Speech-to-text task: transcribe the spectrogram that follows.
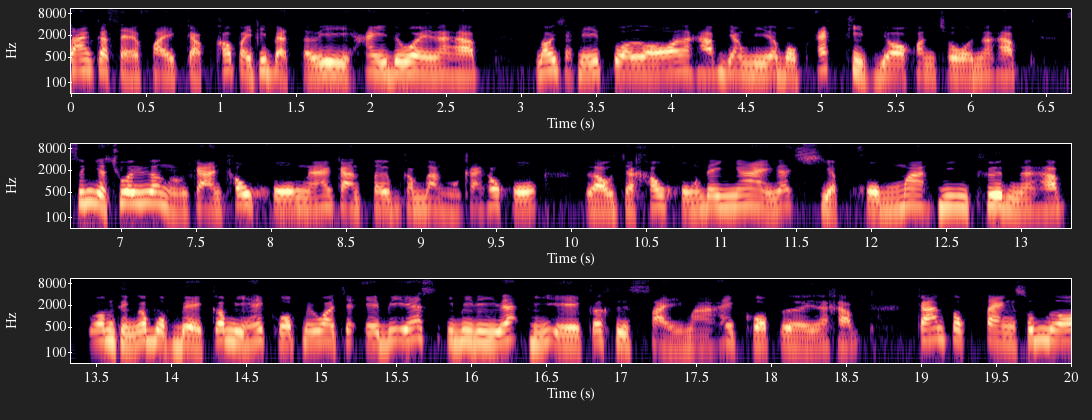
ร้างกระแสไฟกลับเข้าไปที่แบตเตอรี่ให้ด้วยนะครับนอกจากนี้ตัวล้อนะครับยังมีระบบ Active Yaw Control นะครับซึ่งจะช่วยเรื่องของการเข้าโค้งนะการเติมกำลังของการเข้าโค้ง เราจะเข้าโค้งได้ง่ายและเฉียบคมมากยิ่งขึ้นนะครับรวมถึงระบบเบรกก็มีให้ครบไม่ว่าจะ ABS EBD และ BA ก็คือใส่มาให้ครบเลยนะครับ การตกแต่งซุ้มล้อ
